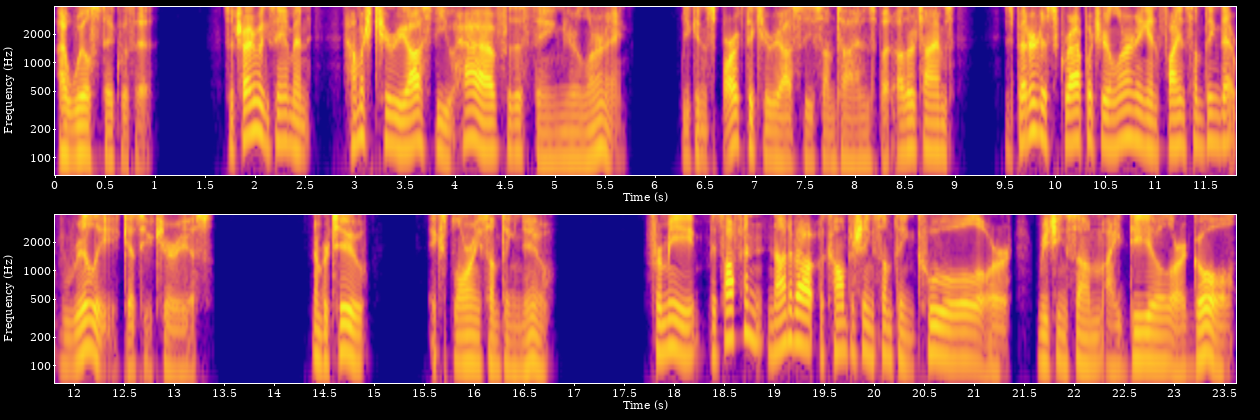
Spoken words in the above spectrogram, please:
I will stick with it. So try to examine how much curiosity you have for the thing you're learning. You can spark the curiosity sometimes, but other times it's better to scrap what you're learning and find something that really gets you curious. Number two, exploring something new. For me, it's often not about accomplishing something cool or reaching some ideal or goal.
